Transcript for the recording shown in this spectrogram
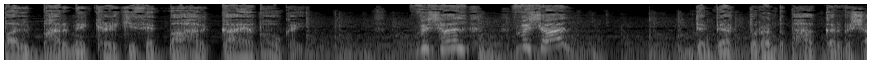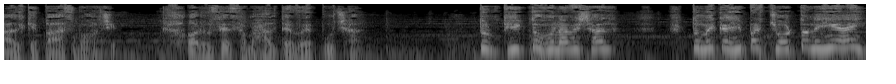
पल भर में खिड़की से बाहर गायब हो गई। विशाल विशाल! दिव्या तुरंत भागकर विशाल के पास पहुँची और उसे संभालते हुए पूछा, तुम ठीक तो हो ना विशाल? तुम्हें कहीं पर चोट तो नहीं आई?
